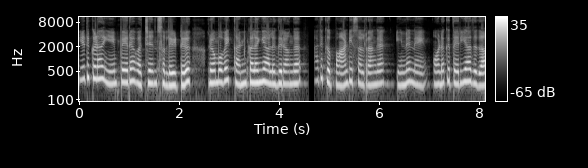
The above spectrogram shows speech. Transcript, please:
எதுக்குடா என் பேரை வச்சேன்னு சொல்லிட்டு ரொம்பவே கண் கலங்கி அழுகுறாங்க. அதுக்கு பாண்டி சொல்கிறாங்க என்னண்ணே உனக்கு தெரியாதுதா?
